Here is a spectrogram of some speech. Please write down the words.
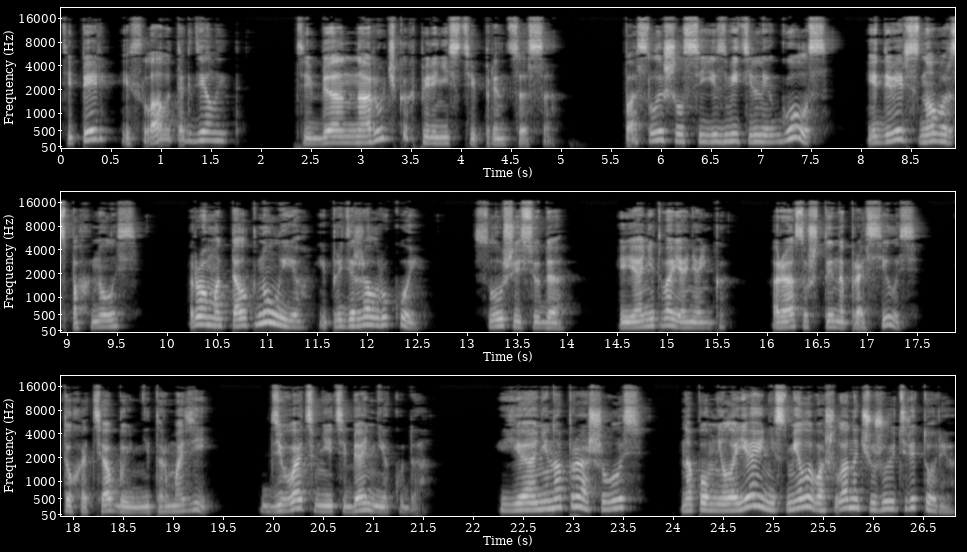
Теперь и Слава так делает. «Тебя на ручках перенести, принцесса?» Послышался язвительный голос – и дверь снова распахнулась. Ром оттолкнул ее и придержал рукой. «Слушай сюда, я не твоя нянька. Раз уж ты напросилась, то хотя бы не тормози. Девать мне тебя некуда». «Я не напрашивалась», – напомнила я и не смело вошла на чужую территорию.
